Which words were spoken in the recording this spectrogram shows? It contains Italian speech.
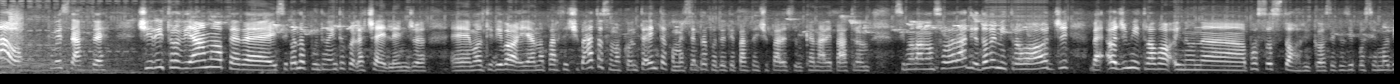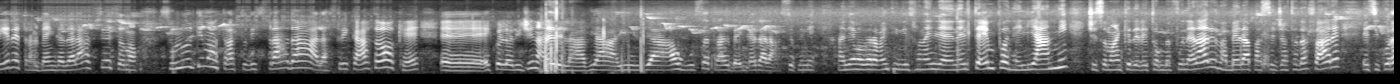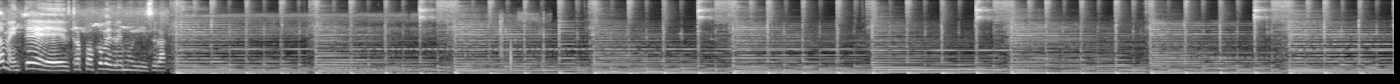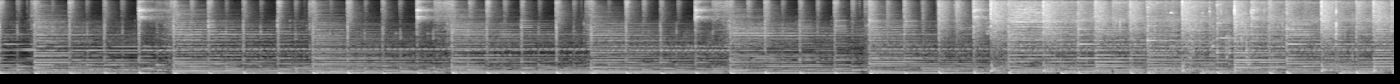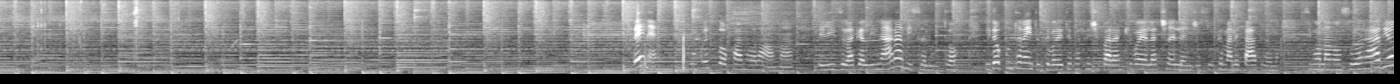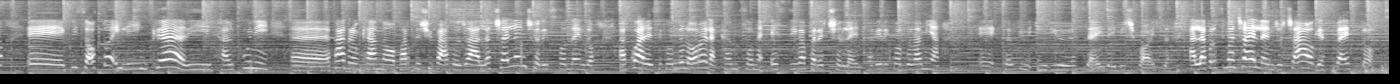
Dove state? Ci ritroviamo per eh, il secondo appuntamento con la challenge. Eh, molti di voi hanno partecipato, sono contenta, come sempre potete partecipare sul canale Patreon Simona Non Solo Radio. Dove mi trovo oggi? Beh, oggi mi trovo in un uh, posto storico, se così possiamo dire, tra il Benga da Lazio e sono sull'ultimo tratto di strada lastricato che eh, è quello originale della via Iulia Augusta tra il Benga e da Lazio. Quindi andiamo veramente indietro nel, nel tempo, negli anni, ci sono anche delle tombe funerarie, una bella passeggiata da fare e sicuramente tra poco vedremo l'isola. Bene, con questo panorama dell'isola Gallinara vi saluto. Vi do appuntamento se volete partecipare anche voi alla challenge sul canale Patreon Simona Non Solo Radio e qui sotto i link di alcuni eh, Patreon che hanno partecipato già alla challenge rispondendo a quale secondo loro è la canzone estiva per eccellenza. Vi ricordo la mia è Surfing in the USA dei Beach Boys. Alla prossima challenge, ciao, vi aspetto!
